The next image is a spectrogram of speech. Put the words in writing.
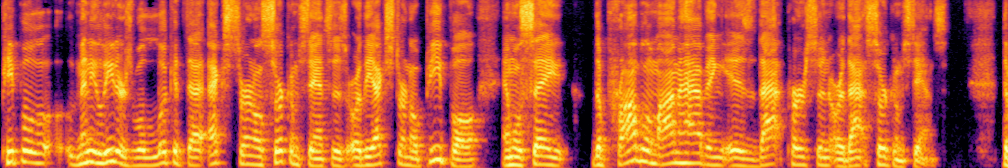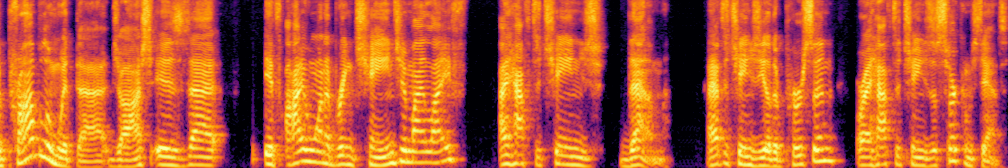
people many leaders will look at the external circumstances or the external people and will say the problem i'm having is that person or that circumstance the problem with that, Josh, is that if I want to bring change in my life, I have to change them. I have to change the other person or I have to change the circumstance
